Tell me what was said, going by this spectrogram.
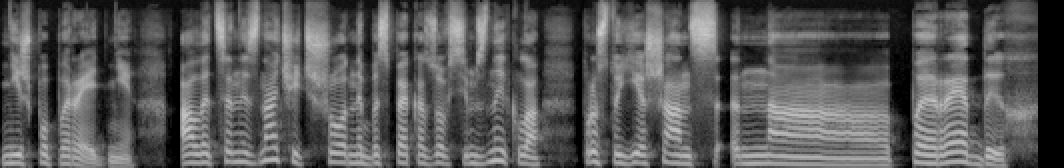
ніж попередні. Але це не значить, що небезпека зовсім зникла. Просто є шанс на передих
